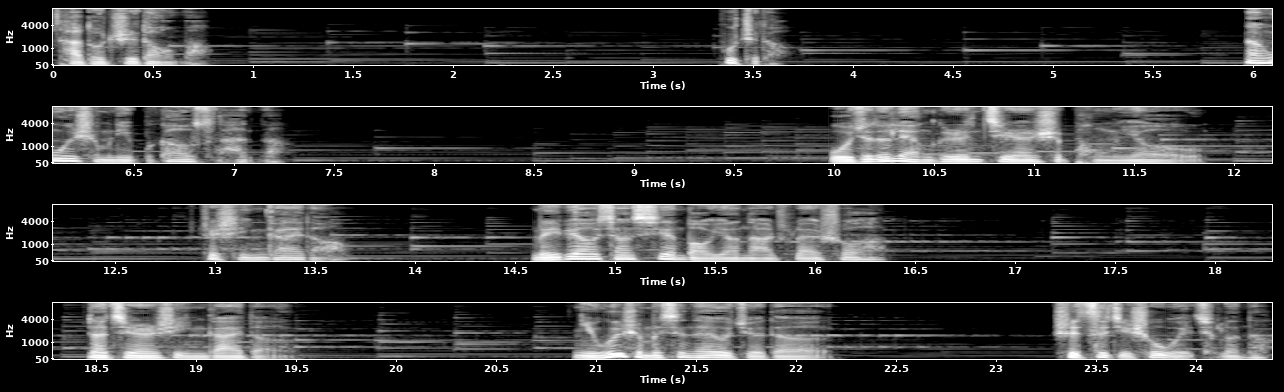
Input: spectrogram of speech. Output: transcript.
他都知道吗？不知道，那为什么你不告诉他呢？我觉得两个人既然是朋友，这是应该的，没必要像献宝一样拿出来说啊。那既然是应该的，你为什么现在又觉得是自己受委屈了呢？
